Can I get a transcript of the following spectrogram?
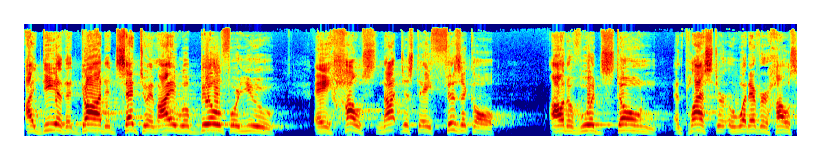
idea that God had said to him, I will build for you a house, not just a physical, out of wood, stone, and plaster or whatever house,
